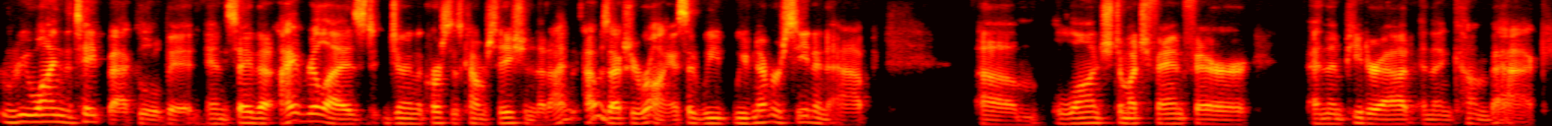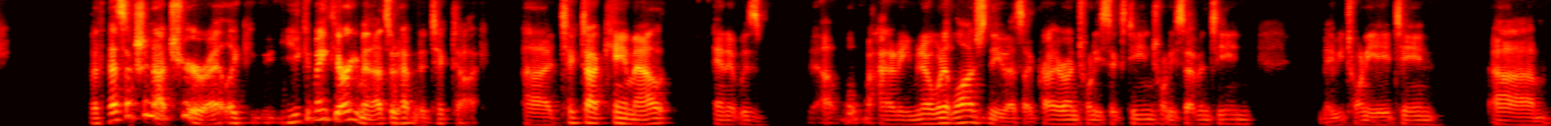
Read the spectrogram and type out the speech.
rewind the tape back a little bit and say that I realized during the course of this conversation that I, I was actually wrong. I said we we've never seen an app um, launch to much fanfare and then peter out and then come back. But that's actually not true, right? Like you could make the argument that's what happened to TikTok. Uh, TikTok came out and it was, uh, I don't even know when it launched in the US, like probably around 2016, 2017, maybe 2018. Um,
